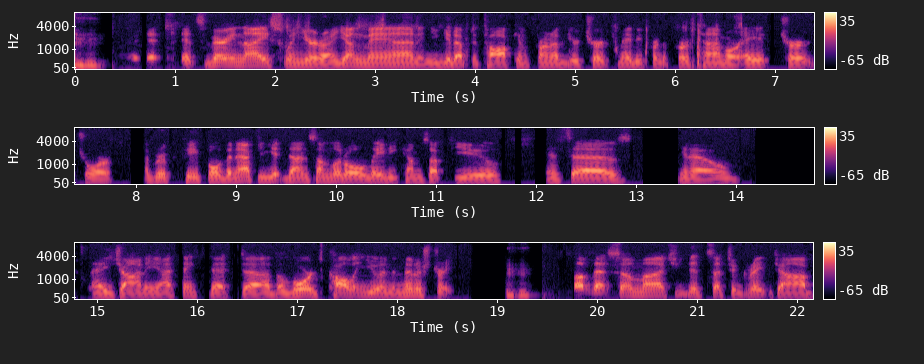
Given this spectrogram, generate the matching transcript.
Mm-hmm. It, it's very nice when you're a young man and you get up to talk in front of your church, maybe for the first time, or a church, or a group of people. Then after you get done, some little old lady comes up to you and says, you know, hey Johnny, I think that uh, the Lord's calling you in the ministry. Mm-hmm. Love that so much. You did such a great job.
